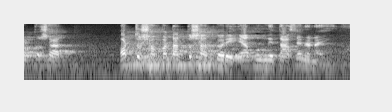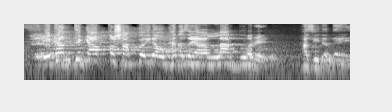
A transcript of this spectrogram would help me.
অর্থসাত অর্থ সম্পদ আত্মসাত করে, এমন নেতা আছে না নাই? এখান থেকে আত্মসাত কইরা ওখানে যায় আল্লাহর দুয়ারে হাজিরা দেয়।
